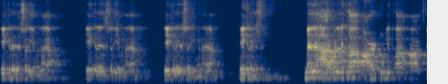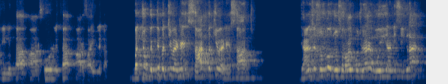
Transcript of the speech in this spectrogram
एक रजिस्टर ये बनाया एक रजिस्टर ये बनाया एक रजिस्टर ये बनाया एक रजिस्टर मैंने आर वन लिखा आर टू लिखा आर थ्री लिखा आर फोर लिखा आर फाइव लिखा। बच्चों, कितने बच्चे बैठे हैं? सात बच्चे बैठे हैं, सात। ध्यान से सुन लो, जो सवाल पूछ रहा है वही यानी सीख रहा है।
